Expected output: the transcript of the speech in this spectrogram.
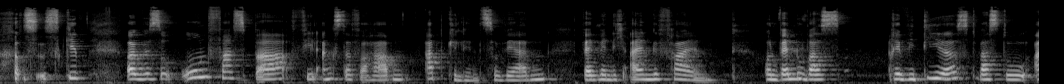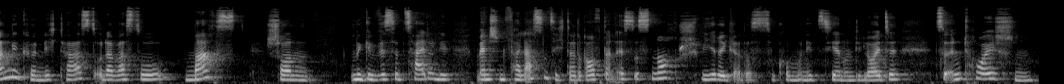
was es gibt, weil wir so unfassbar viel Angst davor haben, abgelehnt zu werden, wenn wir nicht allen gefallen. Und wenn du was revidierst, was du angekündigt hast oder was du machst, schon eine gewisse Zeit und die Menschen verlassen sich darauf, dann ist es noch schwieriger, das zu kommunizieren und die Leute zu enttäuschen.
